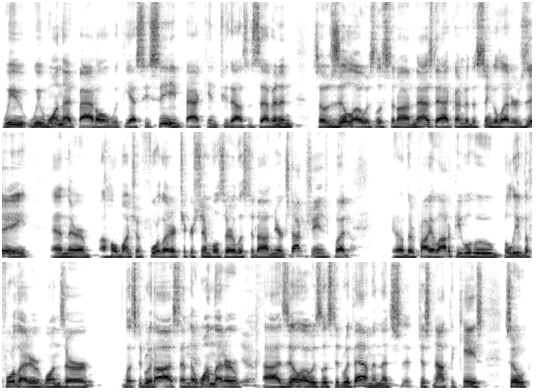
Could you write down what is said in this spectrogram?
we, we won that battle with the SEC back in 2007. And so Zillow is listed on NASDAQ under the single letter Z. And there are a whole bunch of four letter ticker symbols that are listed on New York Stock Exchange. But you know, there are probably a lot of people who believe the four letter ones are listed with us, and the one letter uh, Zillow is listed with them, and that's just not the case. So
